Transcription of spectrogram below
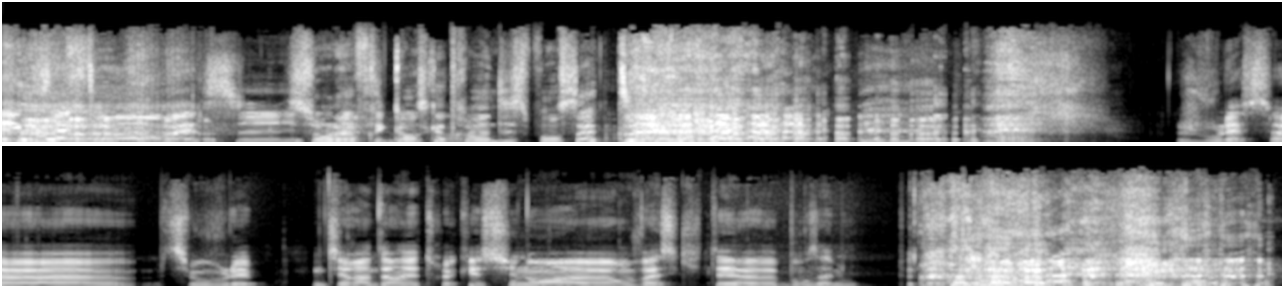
exactement, merci. Sur la fréquence 90.7. Je vous laisse, euh, si vous voulez, dire un dernier truc, et sinon, euh, on va se quitter euh, bons amis, peut-être.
